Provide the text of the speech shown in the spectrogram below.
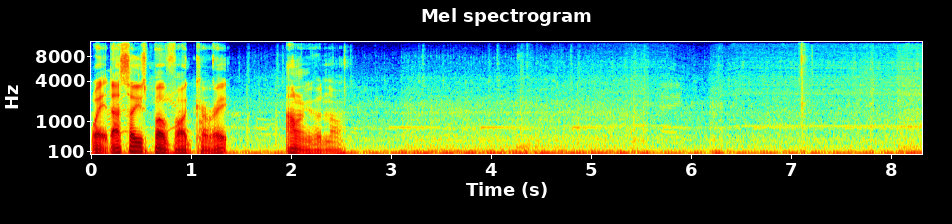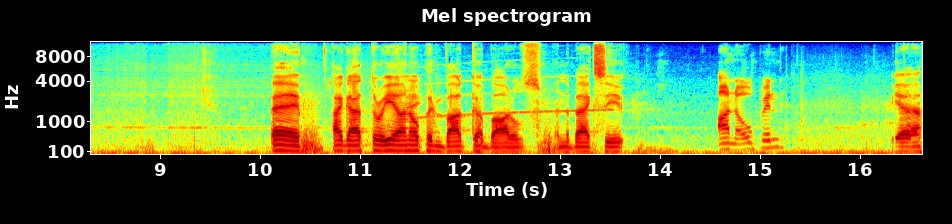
Wait, that's how you spell vodka, right? I don't even know. Hey, I got three unopened vodka bottles in the back seat. Unopened, Yeah.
